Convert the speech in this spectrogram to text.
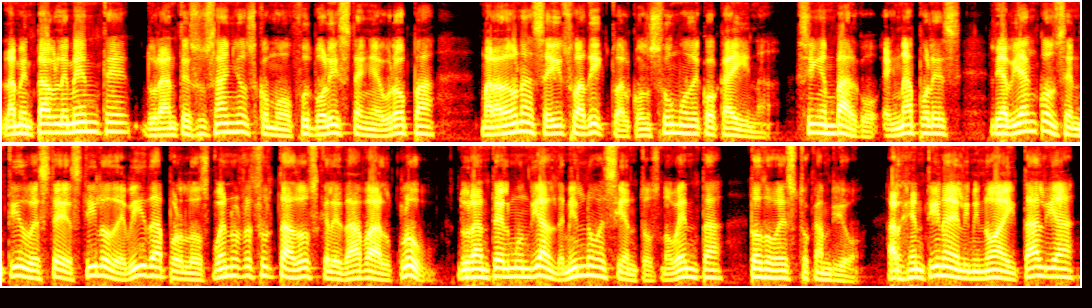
Lamentablemente, durante sus años como futbolista en Europa, Maradona se hizo adicto al consumo de cocaína. Sin embargo, en Nápoles le habían consentido este estilo de vida por los buenos resultados que le daba al club. Durante el Mundial de 1990, todo esto cambió. Argentina eliminó a Italia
